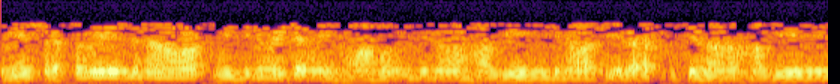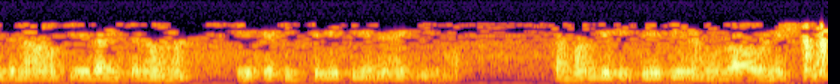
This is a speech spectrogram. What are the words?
මේ සැප වේදනාවක් විඳින විට මේ මම විඳිනවා මගේ විඳිනවා කියලා හිතනවා නම් මගේ වේදනාව කියලා හිතනවා නම් ඒක හිතේ තියෙන හැඟීමක්. තමන්ගේ හිතේ තියෙන මුලාව නිසා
